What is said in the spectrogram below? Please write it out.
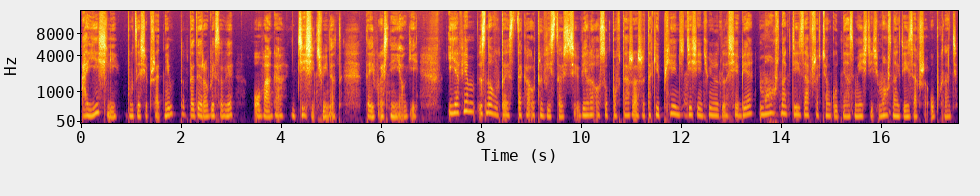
A jeśli budzę się przed nim, to wtedy robię sobie, uwaga, 10 minut tej właśnie jogi. I ja wiem, znowu to jest taka oczywistość. Wiele osób powtarza, że takie 5-10 minut dla siebie można gdzieś zawsze w ciągu dnia zmieścić, można gdzieś zawsze upchnąć.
